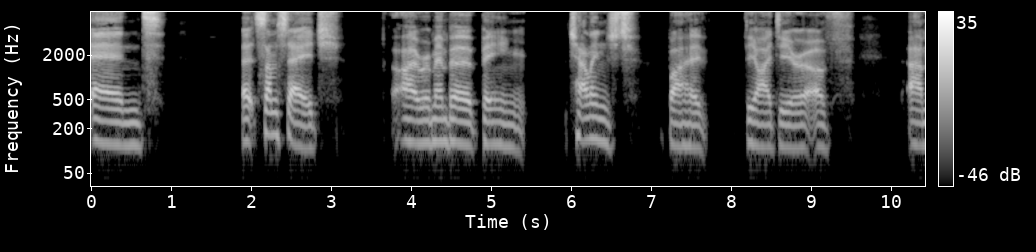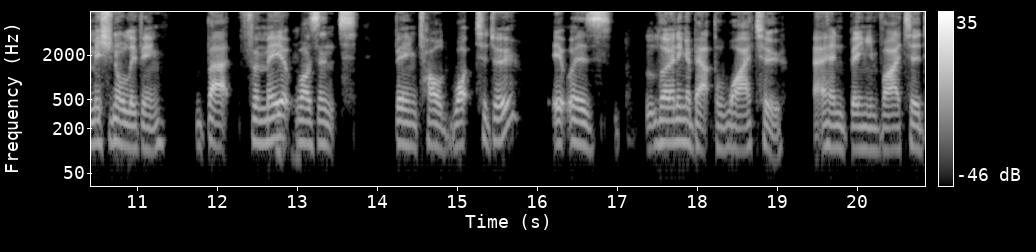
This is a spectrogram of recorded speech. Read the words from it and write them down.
And at some stage, I remember being challenged by the idea of uh, missional living. But for me, it mm-hmm. wasn't being told what to do. It was learning about the why to and being invited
